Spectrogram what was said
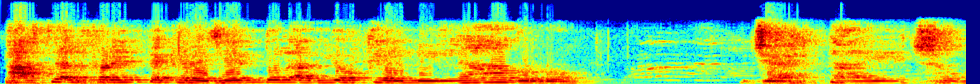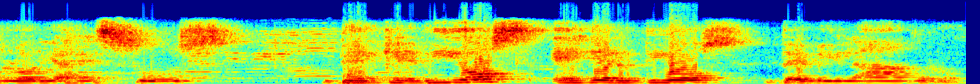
Pase al frente creyéndole a Dios que el milagro ya está hecho. Gloria a Jesús. De que Dios es el Dios de milagro.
